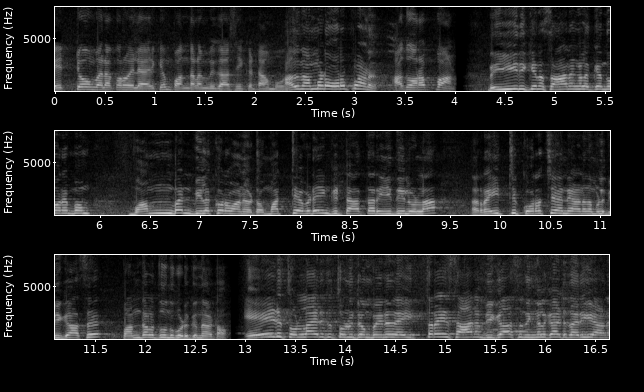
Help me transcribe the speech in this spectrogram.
ഏറ്റവും വിലക്കുറവിലായിരിക്കും പന്തളം വികാസി കിട്ടാൻ പോകുന്നത്. അത് നമ്മുടെ ഉറപ്പാണ്. അത് ഉറപ്പാണ്. ഈ ഇരിക്കുന്ന സാധനങ്ങളൊക്കെ എന്ന് പറയുമ്പം വമ്പൻ വിലക്കുറവാണ് കേട്ടോ. മറ്റെവിടെയും കിട്ടാത്ത രീതിയിലുള്ള റേറ്റ് കുറച്ച് തന്നെയാണ് നമ്മൾ വികാസ് പന്തളത്തു നിന്ന് കൊടുക്കുന്നത് കേട്ടോ. ഏഴ് തൊള്ളായിരത്തി തൊണ്ണൂറ്റി ഒമ്പതിന് ഇത്രയും സാധനം വികാസ് നിങ്ങൾക്കായിട്ട് തരികയാണ്.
